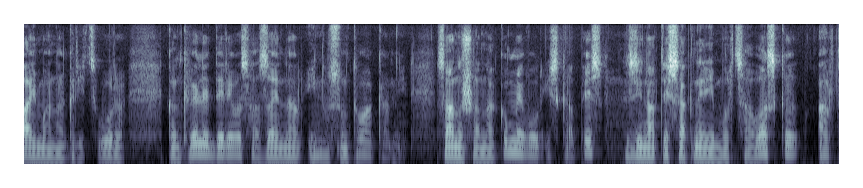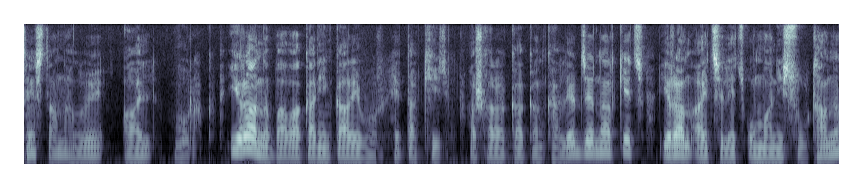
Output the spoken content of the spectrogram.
պայմանագրից, որը կնքվել է դերևս 1990 թվականին։ Սա նշանակում է, որ իսկապես զինատեսակների մրցավազքը արդեն ստանալու է այլ որակ։ Իրանը բավականին կարևոր հետաքրիր աշխարհակական քայլեր ձեռնարկեց, Իրան այցելեց Օմանի սուլթանը,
